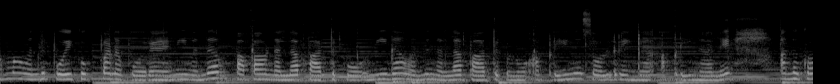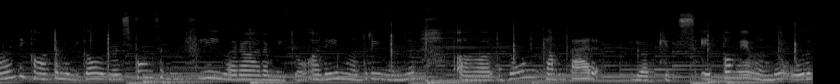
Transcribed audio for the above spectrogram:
அம்மா வந்து போய் குக் பண்ண போகிறேன் நீ வந்து பாப்பாவை நல்லா பார்த்துக்கோ. நீ தான் வந்து நல்லா பார்த்துக்கணும் அப்படின்னு சொல்கிறீங்க அப்படின்னாலே அந்த குழந்தைக்கு ஆட்டோமேட்டிக்காக ஒரு ரெஸ்பான்சிபிள் ஃபீல் வர ஆரம்பிக்கும். அதே மாதிரி வந்து டோன்ட் கம்பேர் யுவர் கிட்ஸ் எப்போவுமே வந்து ஒரு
